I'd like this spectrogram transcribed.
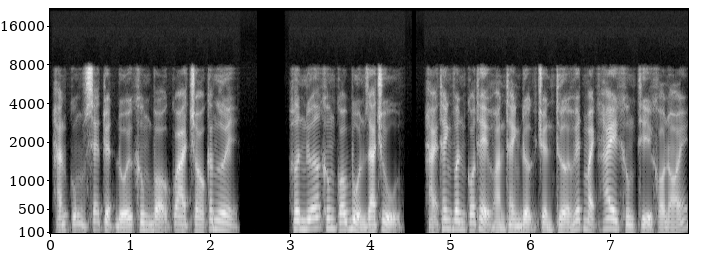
hắn cũng sẽ tuyệt đối không bỏ qua cho các ngươi. Hơn nữa không có bổn gia chủ, Hải Thanh Vân có thể hoàn thành được truyền thừa huyết mạch hay không thì khó nói.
